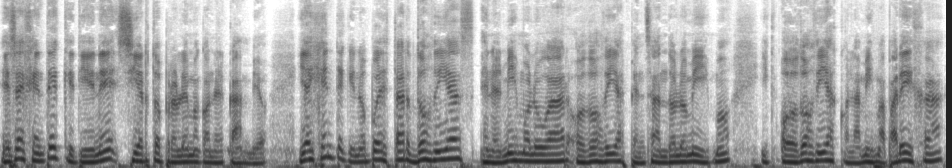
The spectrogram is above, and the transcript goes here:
Esa es gente que tiene cierto problema con el cambio. Y hay gente que no puede estar dos días en el mismo lugar o dos días pensando lo mismo o dos días con la misma pareja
